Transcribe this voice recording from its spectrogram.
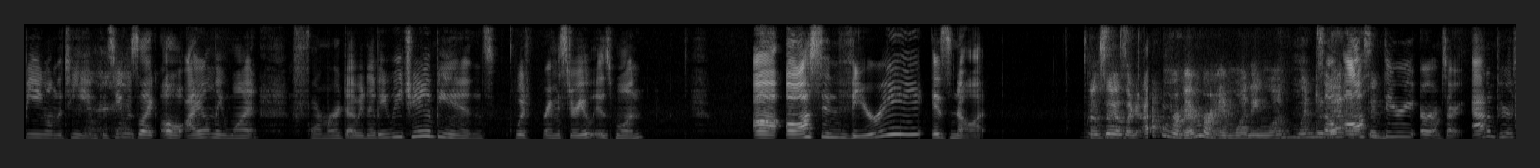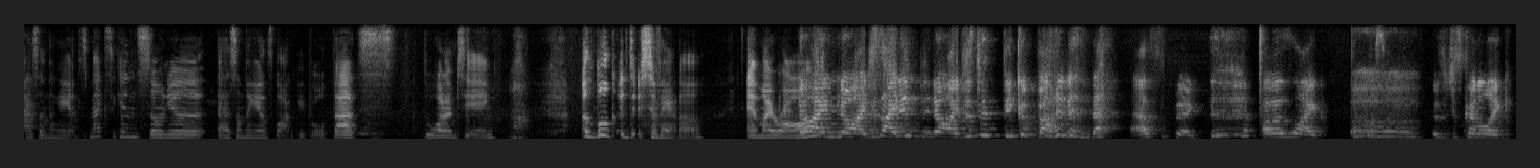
being on the team because he was like, "Oh, I only want former WWE champions," which Rey Mysterio is one. Uh, Austin Theory is not. I was gonna I was like, I don't remember him winning one. When did So that Austin happen? Theory, or I'm sorry, Adam Pearce has something against Mexicans. Sonia has something against Black people. That's what I'm seeing. Uh, look, d- Savannah. Am I wrong? No, I know. I just I didn't know. I just didn't think about it in that aspect. I was like, Listen. it was just kind of like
